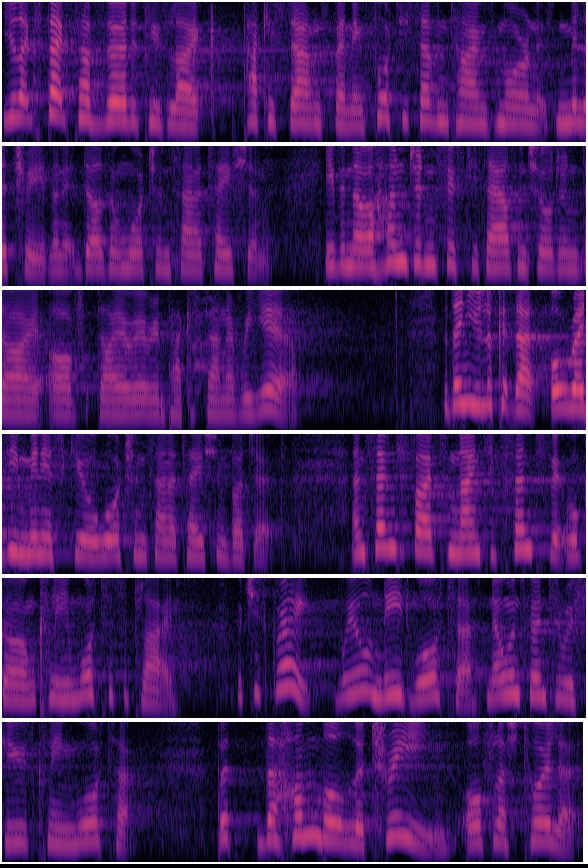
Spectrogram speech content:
you'll expect absurdities like Pakistan spending 47 times more on its military than it does on water and sanitation, even though 150,000 children die of diarrhea in Pakistan every year. But then you look at that already minuscule water and sanitation budget, and 75 to 90% of it will go on clean water supply which is great. We all need water. No one's going to refuse clean water. But the humble latrine or flush toilet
